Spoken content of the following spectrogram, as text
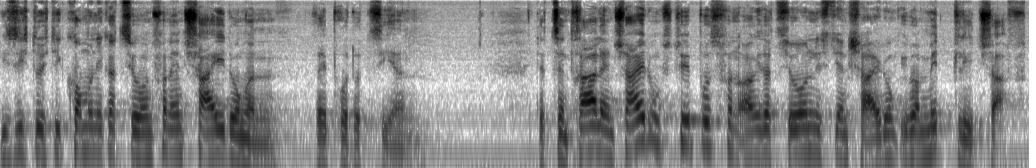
die sich durch die Kommunikation von Entscheidungen reproduzieren. Der zentrale Entscheidungstypus von Organisationen ist die Entscheidung über Mitgliedschaft,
